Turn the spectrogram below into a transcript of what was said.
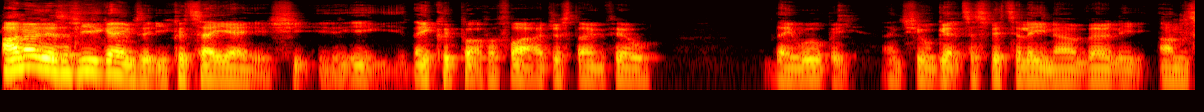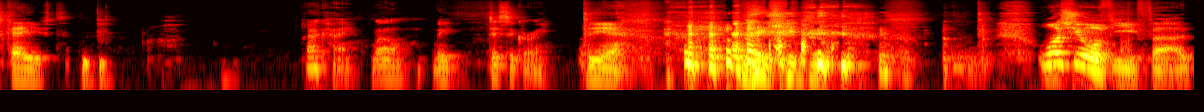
I know there's a few games that you could say, yeah, she, they could put up a fight. I just don't feel they will be, and she'll get to Svitolina very unscathed. Okay, well, we disagree. Yeah, What's your view, Ferg?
